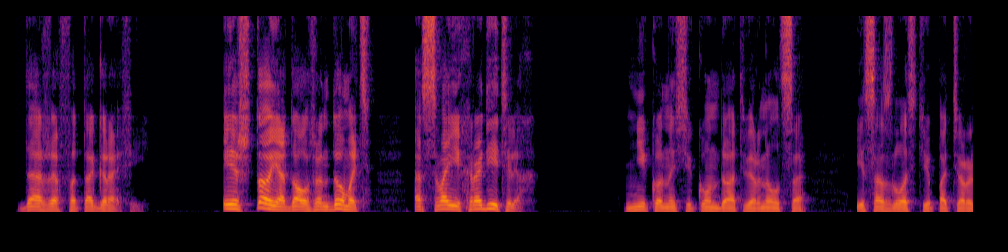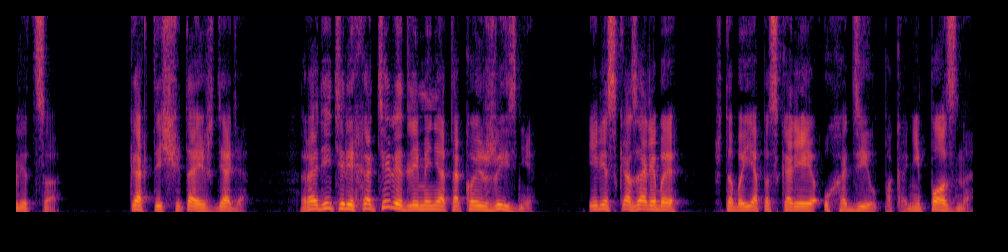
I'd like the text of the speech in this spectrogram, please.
даже фотографий. И что я должен думать о своих родителях? Нико на секунду отвернулся и со злостью потер лицо. Как ты считаешь, дядя, Родители хотели для меня такой жизни или сказали бы, чтобы я поскорее уходил, пока не поздно.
